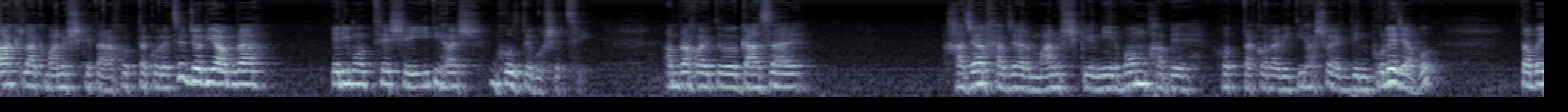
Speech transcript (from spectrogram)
লাখ লাখ মানুষকে তারা হত্যা করেছে, যদিও আমরা এরই মধ্যে সেই ইতিহাস ভুলতে বসেছি। আমরা হয়তো গাজায় হাজার হাজার মানুষকে নির্মমভাবে হত্যা করার ইতিহাসও একদিন ভুলে যাব, তবে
